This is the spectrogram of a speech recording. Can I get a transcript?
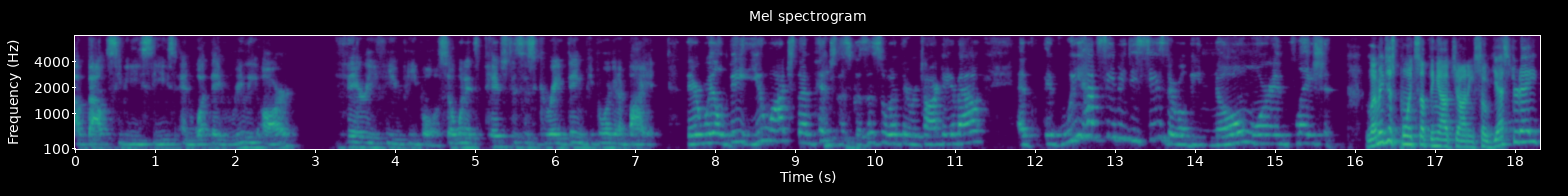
about CBDCs and what they really are? Very few people. So when it's pitched as this great thing, people are going to buy it. There will be you watch them pitch this because this is what they were talking about. If, if we have cbdc's there will be no more inflation. Let me just point something out johnny. So yesterday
